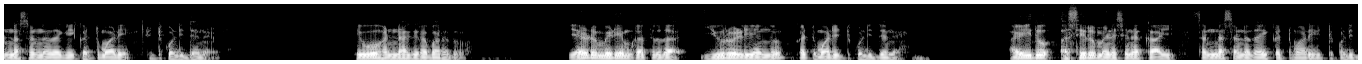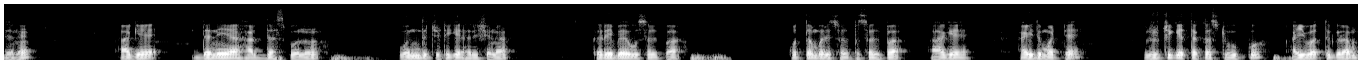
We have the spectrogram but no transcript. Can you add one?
ಸಣ್ಣ ಸಣ್ಣದಾಗಿ ಕಟ್ ಮಾಡಿ ಇಟ್ಟುಕೊಂಡಿದ್ದೇನೆ. ಇವು ಹಣ್ಣಾಗಿರಬಾರದು. ಎರಡು ಮೀಡಿಯಂ ಗಾತ್ರದ ಈರುಳ್ಳಿಯನ್ನು ಕಟ್ ಮಾಡಿ ಇಟ್ಟುಕೊಂಡಿದ್ದೇನೆ. ಐದು ಹಸಿರು ಮೆಣಸಿನಕಾಯಿ ಸಣ್ಣ ಸಣ್ಣದಾಗಿ ಕಟ್ ಮಾಡಿ ಇಟ್ಟುಕೊಂಡಿದ್ದೇನೆ. ಹಾಗೆ ಧನಿಯ ಅರ್ಧ ಸ್ಪೂನು, ಒಂದು ಚಿಟಿಕೆ ಅರಿಶಿಣ, ಕರಿಬೇವು ಸ್ವಲ್ಪ, ಕೊತ್ತಂಬರಿ ಸ್ವಲ್ಪ ಸ್ವಲ್ಪ, ಹಾಗೆ ಐದು ಮೊಟ್ಟೆ, ರುಚಿಗೆ ತಕ್ಕಷ್ಟು ಉಪ್ಪು, ಐವತ್ತು ಗ್ರಾಮ್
